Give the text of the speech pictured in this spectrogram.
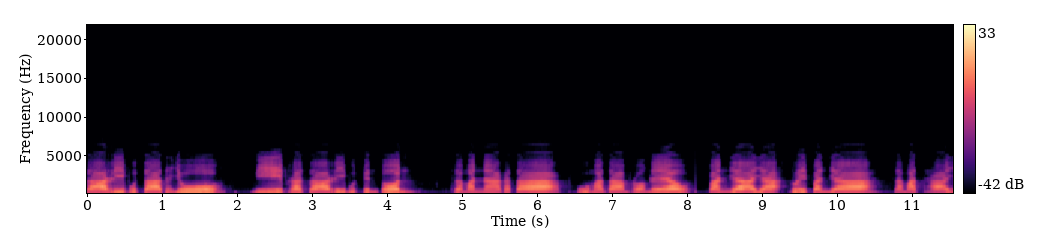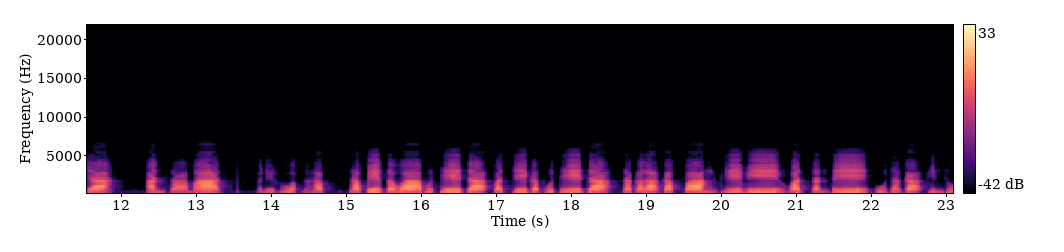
สารีบุตตาทโย มีพระสารีบุตรเป็นต้น สมันนาคตา ผู้มาตามพร้อมแล้ว ปัญญายะด้วยปัญญา สมัตถายะ อันสามารถ อันนี้รวบนะครับถาเปตวาพุทเทจะปัจเจกพุทเทจะสักละกับปัง เทวีวัดสันเต อุทกะพินทู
